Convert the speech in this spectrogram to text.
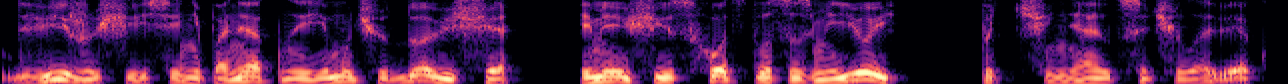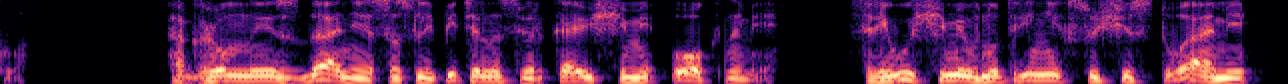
Движущиеся, непонятные ему чудовища, имеющие сходство со змеей, подчиняются человеку. Огромные здания со слепительно сверкающими окнами, с ревущими внутри них существами,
